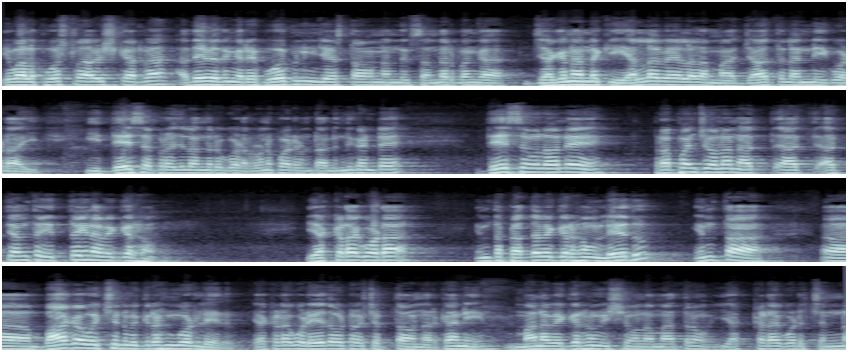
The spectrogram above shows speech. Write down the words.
ఇవాళ పోస్టర్ ఆవిష్కరణ అదేవిధంగా రేపు ఓపెనింగ్ చేస్తా ఉన్నందుకు సందర్భంగా జగనన్నకి ఎల్లవేళల మా జాతులన్నీ కూడా ఈ- దేశ ప్రజలందరూ కూడా రుణపడి ఉంటారు. ఎందుకంటే దేశంలోనే ప్రపంచంలోనే అత్యంత ఎత్తైన విగ్రహం. ఎక్కడా కూడా ఇంత పెద్ద విగ్రహం లేదు. ఇంత బాగా వచ్చిన విగ్రహం కూడా లేదు. ఎక్కడ కూడా ఏదో ఒకటో చెప్తా ఉన్నారు. కానీ మన విగ్రహం విషయంలో మాత్రం ఎక్కడ కూడా చిన్న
